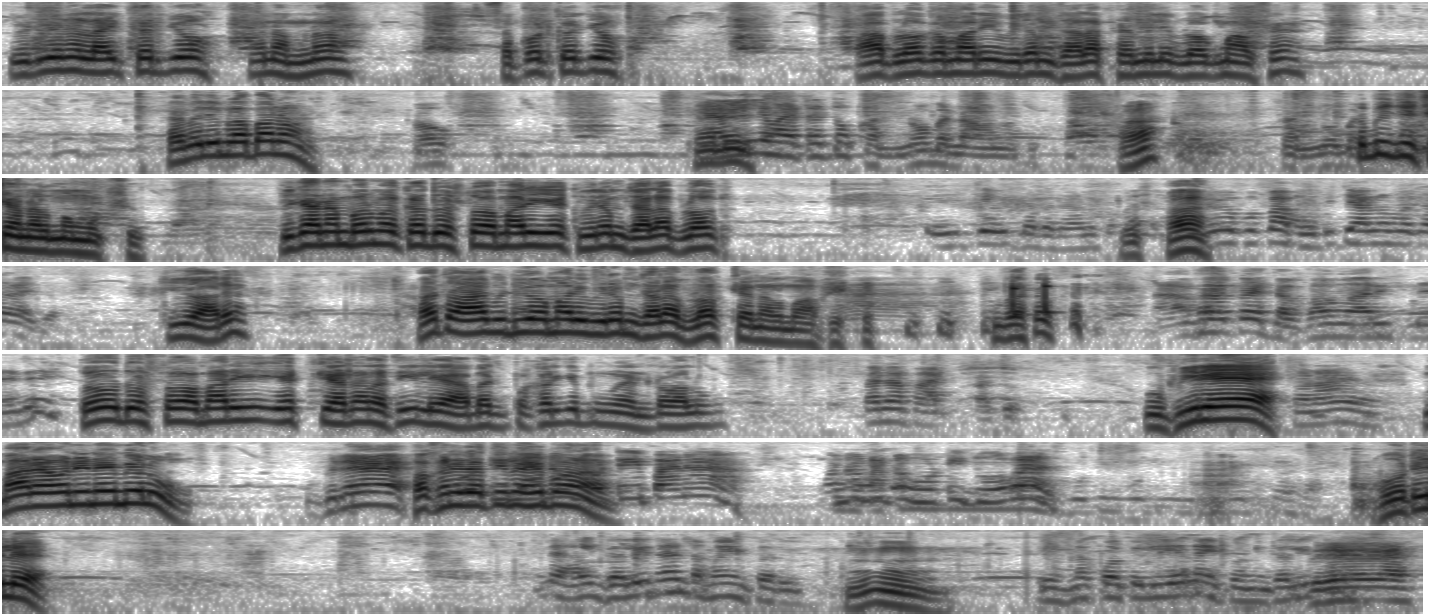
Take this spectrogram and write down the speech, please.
વિડીયોને લાઇક કરજો અને અમને સપોર્ટ કરજો. આ બ્લોગ અમારી વિરમ ઝાલા ફેમિલી બ્લોગમાં આવશે. ફેમિલીમાં લાવવાનો ને? ફેમિલી હા? તો બીજી ચેનલમાં મૂકશું. બીજા નંબરમાં કહે દોસ્તો અમારી એક વિરમ ઝાલા બ્લોગ. હા. કયું હારે હા તો આ વીડિયો અમારી વિરમ ઝાલા બ્લોગ ચેનલમાં આવશે. બરાબર? તો દોસ્તો અમારી એક ચેનલ હતી લે આ બાજુ પકડજે હું એન્ટ્રો આલું? ઊભી રે. મારે આવવાની નહીં મેલું. ફખણી રહેતી નહીં પણ. ગોટી લે. એટલે હાલ ગલી થાય ને તમે એમ કર્યું હમ. એમને કોઈ પેલી એ નહીં પણ ગલી થાય.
